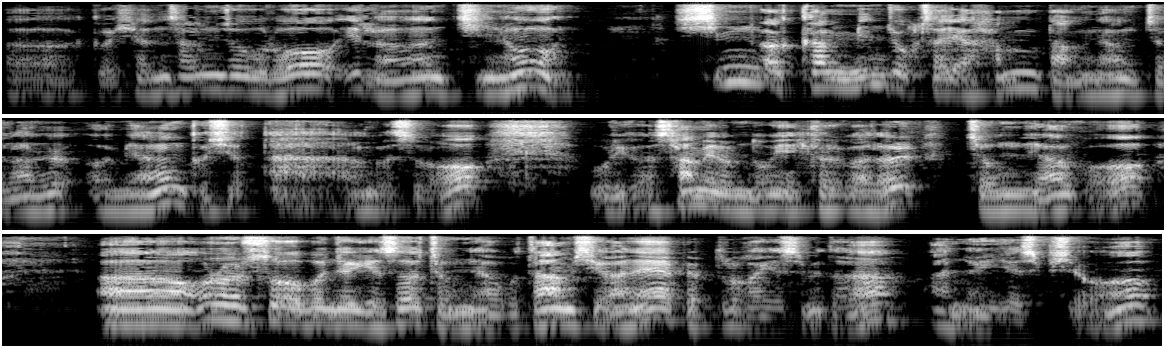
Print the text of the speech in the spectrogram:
어, 그 현상적으로 일어나는 진흥은 심각한 민족사의 한 방향 전환을 의미하는 것이었다는 것으로 우리가 3.1운동의 결과를 정리하고 어, 오늘 수업은 여기서 정리하고 다음 시간에 뵙도록 하겠습니다. 안녕히 계십시오.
